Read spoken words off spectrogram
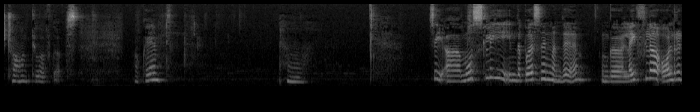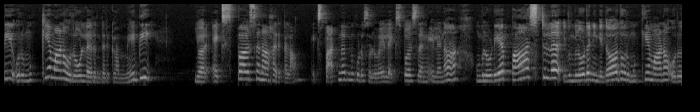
Strong two of cups. Okay. See mostly இந்த பர்சன் வந்து உங்கள் லைஃப்பில் ஆல்ரெடி ஒரு முக்கியமான ஒரு ரோலில் இருந்திருக்கலாம். மேபி யுவர் எக்ஸ் பர்சனாக இருக்கலாம். எக்ஸ் பார்ட்னர்னு கூட சொல்லுவேன் இல்லை எக்ஸ் பர்சன் இல்லைன்னா உங்களுடைய பாஸ்டில் இவங்களோட நீங்கள் ஏதாவது ஒரு முக்கியமான ஒரு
